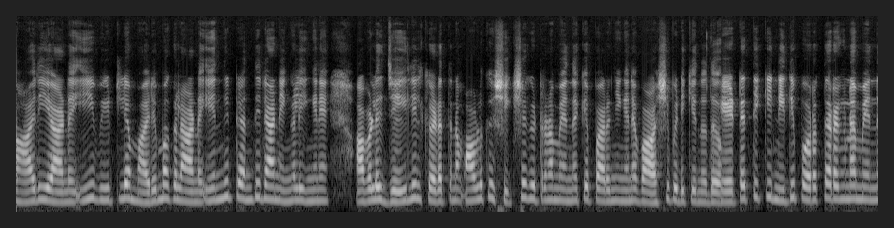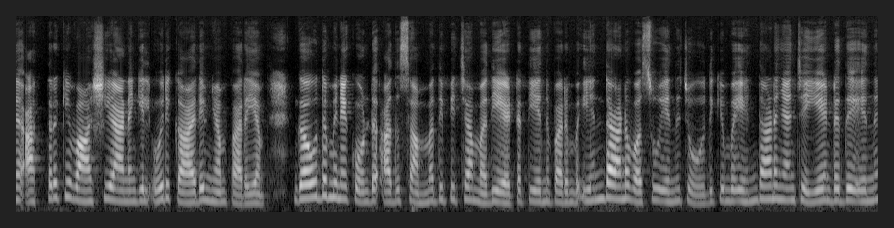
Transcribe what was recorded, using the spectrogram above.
ഭാര്യയാണ് ഈ വീട്ടിലെ മരുമകളാണ്. എന്നിട്ട് എന്തിനാണ് നിങ്ങൾ ഇങ്ങനെ അവളെ ജയിലിൽ കിടത്തണം? അവൾക്ക് ശിക്ഷ കിട്ടണം എന്നൊക്കെ പറഞ്ഞ് ഇങ്ങനെ വാശി പിടിക്കുന്നത്. ഏട്ടത്തിക്ക് നിധി പുറത്തിറങ്ങണമെന്ന് അത്രയ്ക്ക് വാശിയാണെങ്കിൽ ഒരു കാര്യം ഞാൻ പറയാം. ഗൗതമിനെ കൊണ്ട് അത് സമ്മതിപ്പിച്ചാൽ മതി ഏട്ടത്തി എന്ന് പറയുമ്പോൾ എന്താണ് വസു? എന്ന് ചോദിക്കുമ്പോൾ എന്താണ് ഞാൻ ചെയ്യേണ്ടത്? എന്ന്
